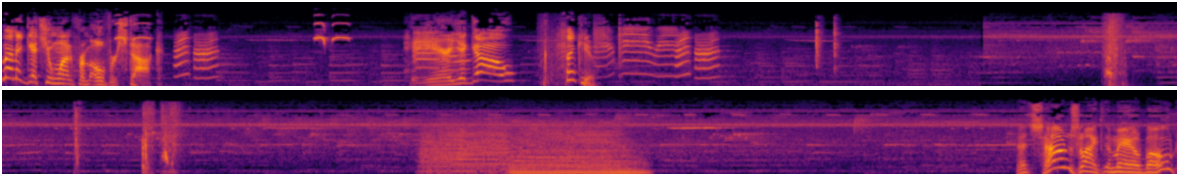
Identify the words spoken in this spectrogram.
Let me get you one from Overstock. Here you go. Thank you. That sounds like the mailboat.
